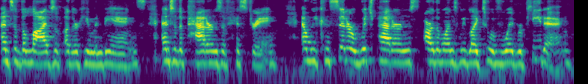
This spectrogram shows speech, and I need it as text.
and to the lives of other human beings and to the patterns of history. And we consider which patterns are the ones we'd like to avoid repeating.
